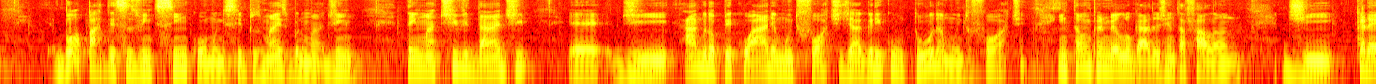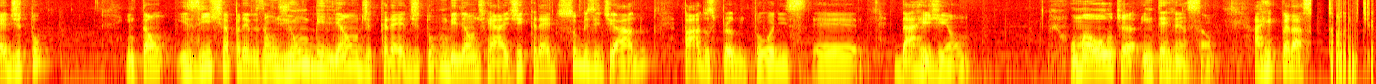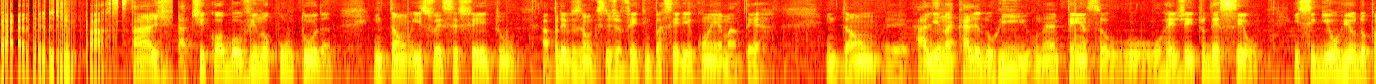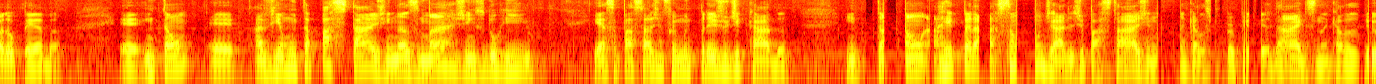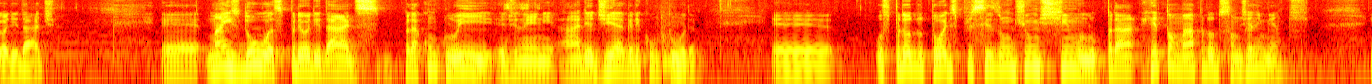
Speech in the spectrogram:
boa parte desses 25 municípios mais Brumadinho tem uma atividade é, de agropecuária muito forte, de agricultura muito forte. Então, em primeiro lugar, a gente está falando de crédito. Então, existe a previsão de um bilhão de crédito, um bilhão de reais de crédito subsidiado para os produtores é, da região. Uma outra intervenção, a recuperação de áreas de pastagem, atícola bovinocultura. Então, isso vai ser feito, a previsão é que seja feito em parceria com a Emater. Então, é, ali na calha do rio, né, pensa, o, o, rejeito desceu e seguiu o rio do Paraupeba. É, então, é, havia muita pastagem nas margens do rio. E essa pastagem foi muito prejudicada. Então, a recuperação de áreas de pastagem naquelas propriedades, naquela prioridade, é, mais duas prioridades para concluir, Edilene, a área de agricultura. É, os produtores precisam de um estímulo para retomar a produção de alimentos.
